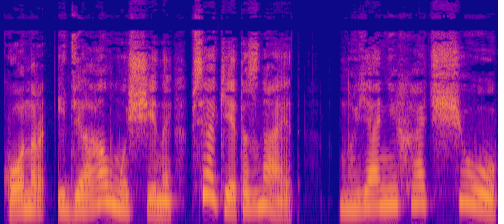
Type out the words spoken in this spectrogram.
Конор — идеал мужчины, всякий это знает. Но я не хочу...»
